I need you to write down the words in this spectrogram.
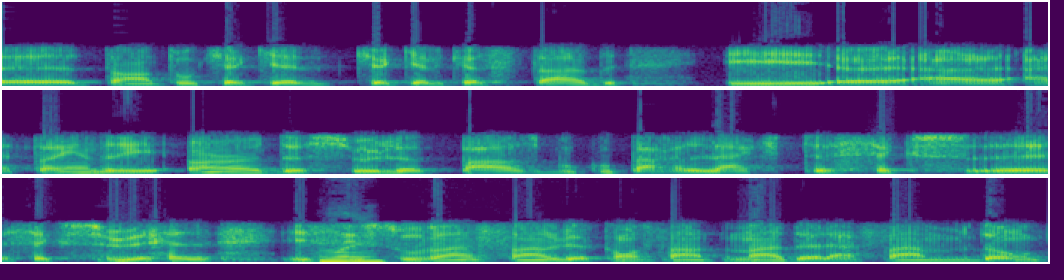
euh, tantôt qu'il y, a quelques stades et euh, à atteindre et un de ceux-là passe beaucoup par l'acte euh, sexuel et c'est souvent sans le consentement de la femme. Donc,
